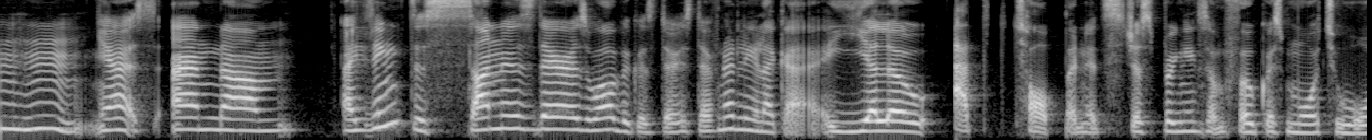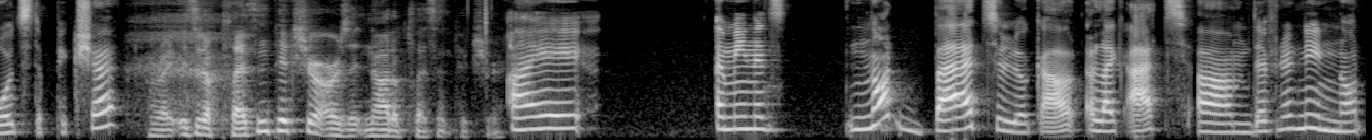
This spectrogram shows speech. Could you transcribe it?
Mm-hmm. Yes, and um, I think the sun is there as well because there's definitely like a, a yellow at the top, and it's just bringing some focus more towards the picture. All right. Is it a pleasant picture or is it not a pleasant picture? I, I mean, it's not bad to look out like at. Um, definitely not.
